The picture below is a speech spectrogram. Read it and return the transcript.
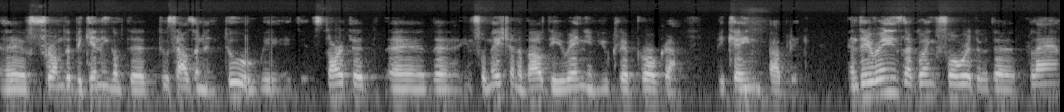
Uh, from the beginning of the 2002, we it started uh, the information about the Iranian nuclear program became public, and the Iranians are going forward with a plan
